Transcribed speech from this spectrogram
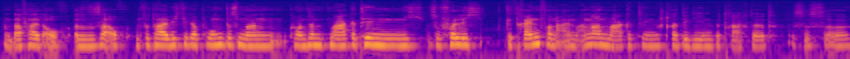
Man darf halt auch, also das ist auch ein total wichtiger Punkt, dass man Content Marketing nicht so völlig getrennt von allen anderen Marketingstrategien betrachtet. Es ist äh,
